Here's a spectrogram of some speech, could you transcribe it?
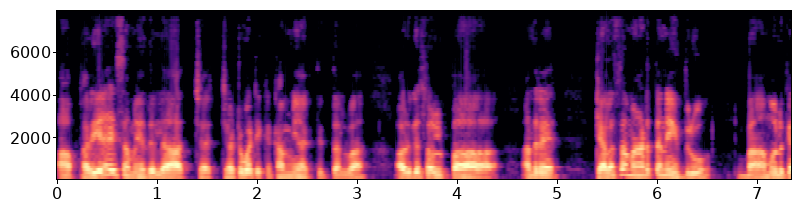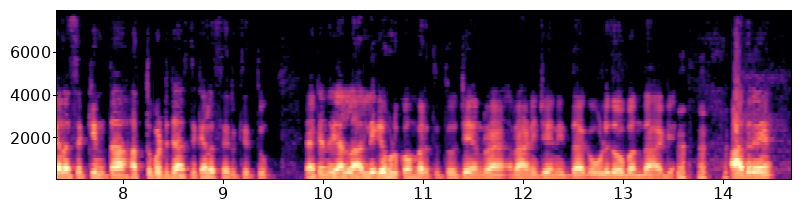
ಆ ಪರ್ಯಾಯ ಸಮಯದಲ್ಲಿ ಆ ಚ- ಚಟುವಟಿಕೆ ಕಮ್ಮಿ ಆಗ್ತಿತ್ತಲ್ವಾ? ಅವರಿಗೆ ಸ್ವಲ್ಪ, ಅಂದ್ರೆ ಕೆಲಸ ಮಾಡ್ತಾನೆ ಇದ್ರು. ಮಾಮೂಲು ಕೆಲಸಕ್ಕಿಂತ ಹತ್ತು ಪಟ್ಟು ಜಾಸ್ತಿ ಕೆಲಸ ಇರ್ತಿತ್ತು. ಯಾಕಂದ್ರೆ ಎಲ್ಲ ಅಲ್ಲಿಗೆ ಹುಡ್ಕೊಂಡ್ ಬರ್ತಿತ್ತು. ಜೇನ್ ರಾಣಿ ಜೇನ್ ಇದ್ದಾಗ ಉಳಿದೋ ಬಂದ ಹಾಗೆ. ಆದ್ರೆ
